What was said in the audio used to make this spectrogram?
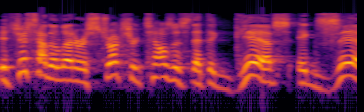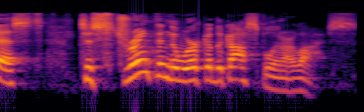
it's just how the letter is structured tells us that the gifts exist to strengthen the work of the gospel in our lives.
